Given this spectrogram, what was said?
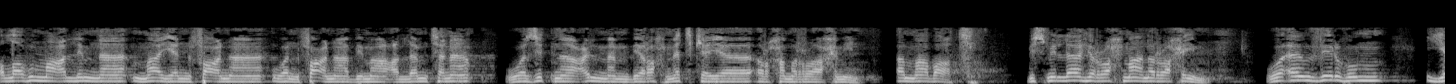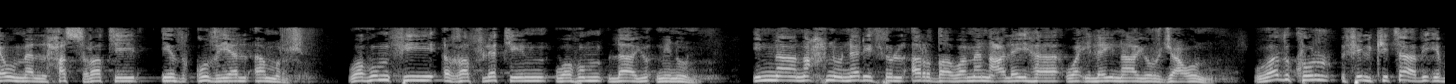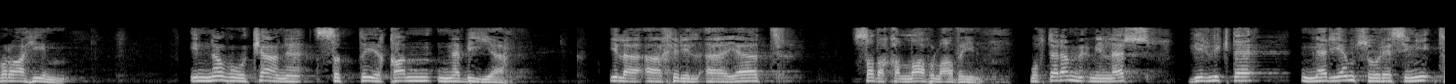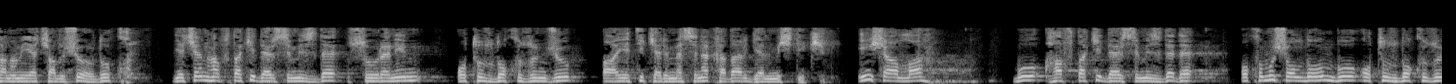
اللهم علمنا ما ينفعنا وانفعنا بما علمتنا وزدنا علما برحمتك يا أرحم الراحمين. أما بعد بسم الله الرحمن الرحيم. وأنذرهم يوم الحسرة إذ قضي الأمر. وهم في غفلة وهم لا يؤمنون. إنا نحن نرث الأرض ومن عليها وإلينا يرجعون. واذكر في الكتاب إبراهيم İnnehu kâne sıddîkan nebiyya. İlâ âhiril âyât. Sadakallahul azîm. Muhterem müminler, birlikte Meryem suresini tanımaya çalışıyorduk. Geçen haftaki dersimizde surenin 39. ayeti kerimesine kadar gelmiştik. İnşallah bu haftaki dersimizde de okumuş olduğum bu 39.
